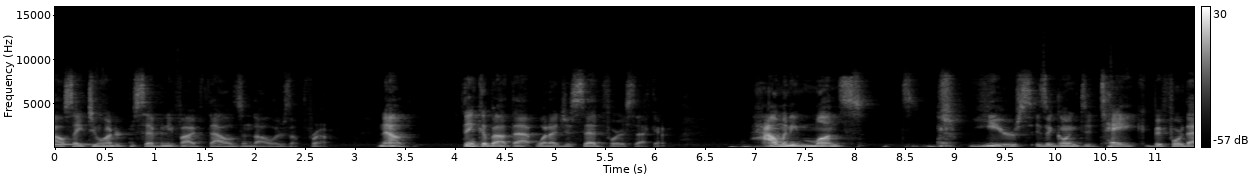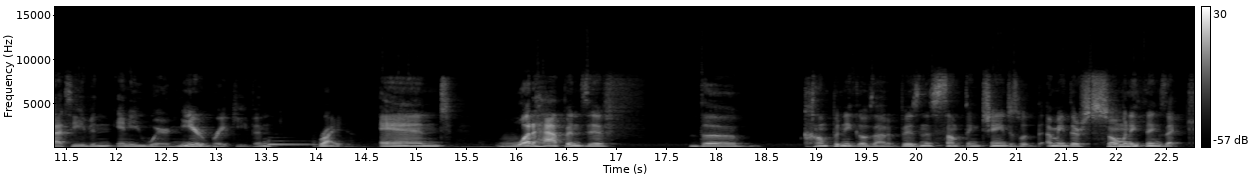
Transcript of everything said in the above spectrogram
i'll say $275000 up front now think about that what i just said for a second. How many months years is it going to take before that's even anywhere near break even right. And what happens if the company goes out of business, something changes. With I mean, there's so many things that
